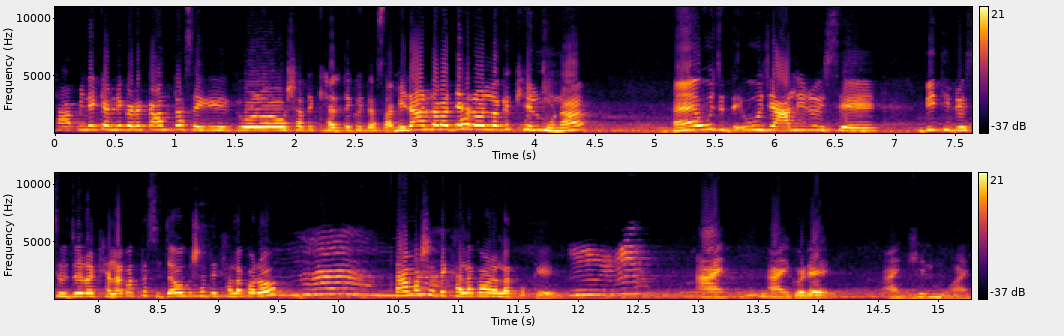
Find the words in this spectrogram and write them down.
সাপিনে কেমনি করে কামতাছে ওর সাথে খেলতে কইতাছে। আমি রান্নাবার দেখানোর লগে খেলমু না। হ্যাঁ ওই যে ওই যে আলি রইছে, বিথি রইছে, ওই ওরা খেলা করতেছে। যাও ওর সাথে খেলা করো। তা আমার সাথে খেলা করা লাগবো কে? আয় আয় করে আয়, খেলমু, আয়।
